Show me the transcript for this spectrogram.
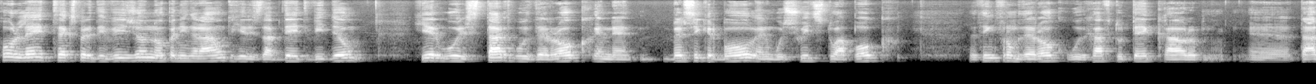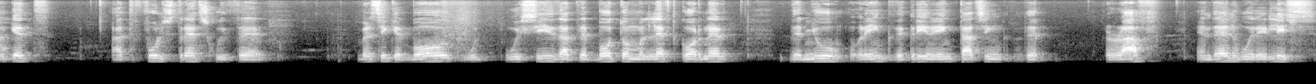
Hole 8 expert division opening round. Here is the update video. Here we start with the rock and a berserker ball and we switch to a poke. The thing from the rock we have to take our uh, target at full stretch with the berserker ball. We, we see that the bottom left corner, the new ring, the green ring touching the rough and then we release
